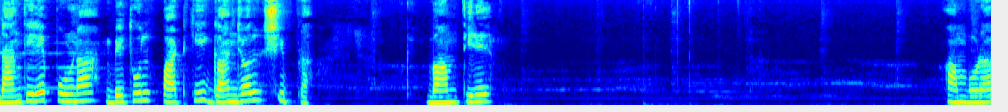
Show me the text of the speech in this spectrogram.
ডান তীরে পূর্ণা, বেতুল, পাটকি, গাঞ্জল, শিপ্রা। বাম তীরে আম্বোড়া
